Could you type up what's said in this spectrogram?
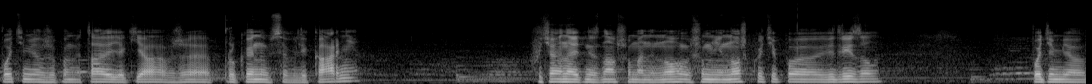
Потім я вже пам'ятаю, як я вже прокинувся в лікарні. Хоча я навіть не знав, що мене ногу, що мені ножку типу, відрізали. Потім я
